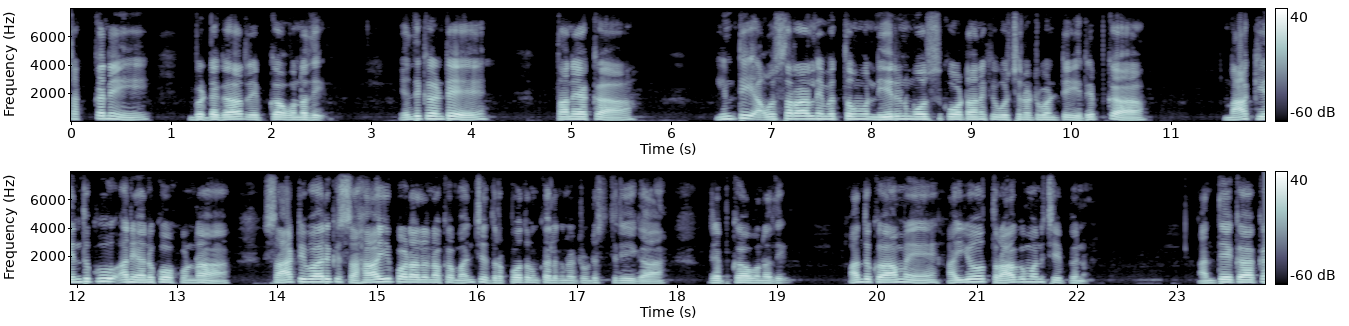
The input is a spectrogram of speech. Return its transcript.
చక్కని బిడ్డగా రెప్కా ఉన్నది. ఎందుకంటే తన యొక్క ఇంటి అవసరాల నిమిత్తం నీరుని మోసుకోవటానికి వచ్చినటువంటి రిప్క నాకెందుకు అని అనుకోకుండా సాటివారికి సహాయపడాలని ఒక మంచి దృక్పథం కలిగినటువంటి స్త్రీగా రెప్కా ఉన్నది. అందుకు ఆమె అయ్యో త్రాగుమని చెప్పాను. అంతేకాక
